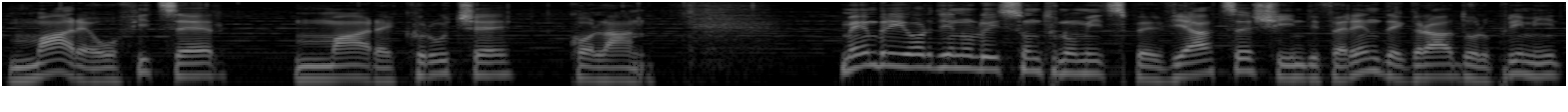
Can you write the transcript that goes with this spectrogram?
mare ofițer, mare cruce, colan. Membrii ordinului sunt numiți pe viață și, indiferent de gradul primit,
